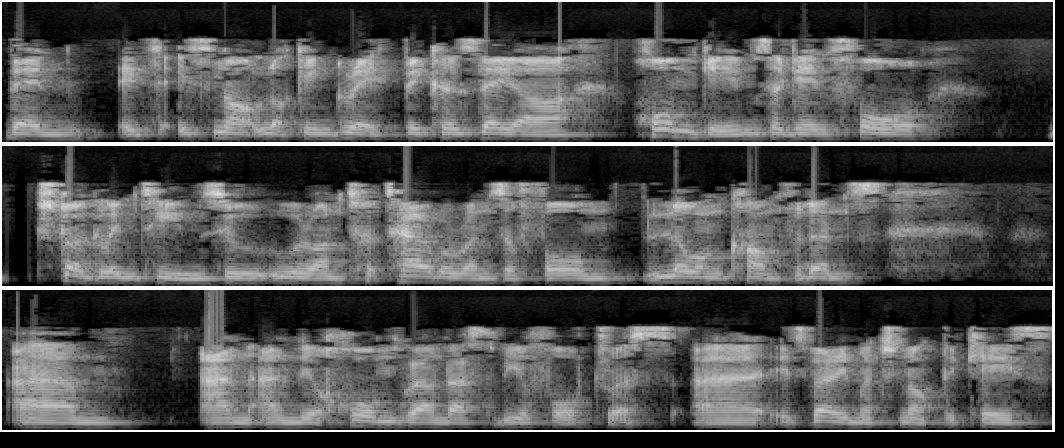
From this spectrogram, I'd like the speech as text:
then it's, it's not looking great because they are home games against four struggling teams who, who are on t- terrible runs of form, low on confidence. Um, and and the home ground has to be a fortress. Uh, it's very much not the case.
